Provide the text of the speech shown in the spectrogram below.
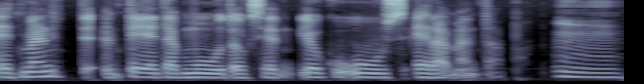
että mä nyt teen tämän muutoksen, joku uusi elämäntapa. Mm.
